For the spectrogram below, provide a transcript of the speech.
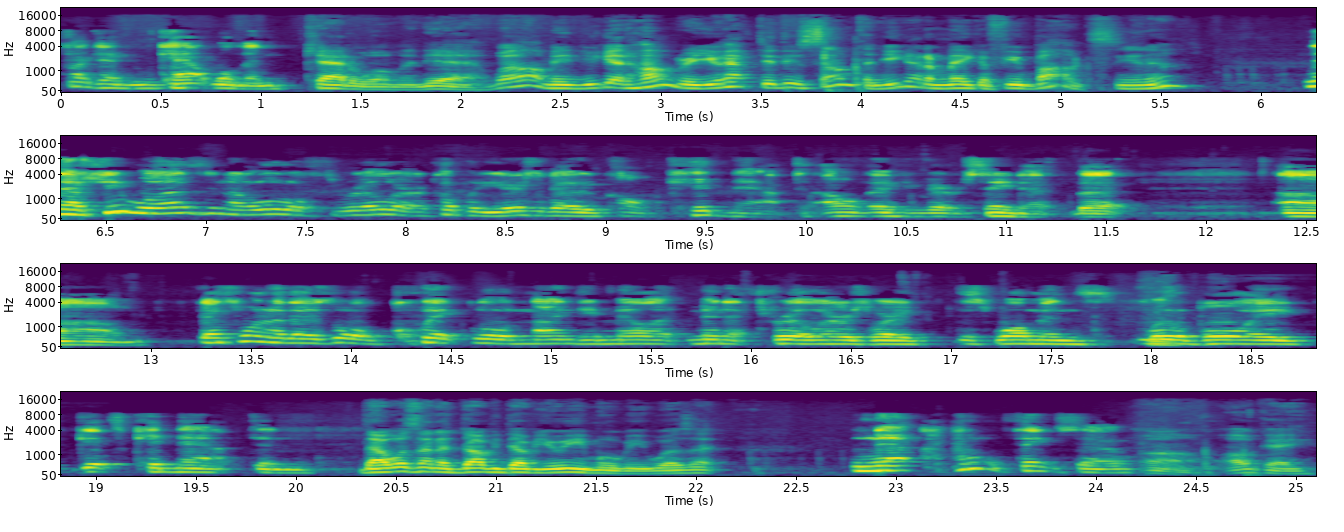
fucking Catwoman. Catwoman, yeah. Well, I mean, you get hungry, you have to do something. You got to make a few bucks, you know. Now she was in a little thriller a couple of years ago called Kidnapped. I don't know if you've ever seen it, but um, that's one of those little quick little ninety minute minute thrillers where this woman's little boy gets kidnapped and That wasn't a WWE movie, was it? no, I don't think so. Oh, okay.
